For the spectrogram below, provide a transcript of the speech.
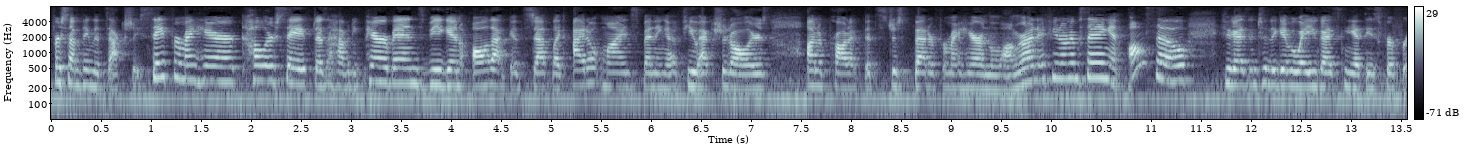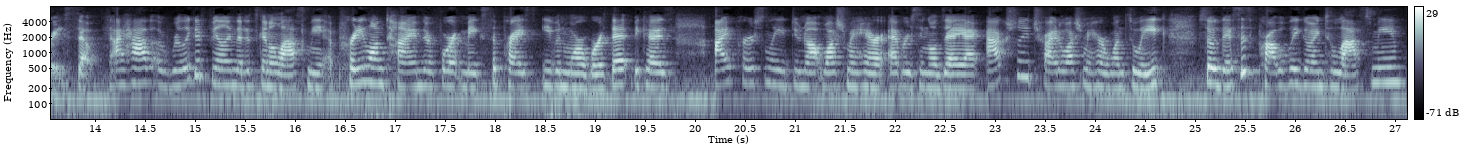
for something that's actually safe for my hair, color safe, doesn't have any parabens, vegan, all that good stuff. Like I don't mind spending a few extra dollars on a product that's just better for my hair in the long run, if you know what I'm saying. And also, if you guys enter the giveaway, you guys can get these for free. So I have a really good feeling that it's gonna last me a pretty long time. Therefore, it makes the price even more worth it because I personally do not wash my hair every single day. I actually try to wash my hair once a week. So this is probably going to last me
